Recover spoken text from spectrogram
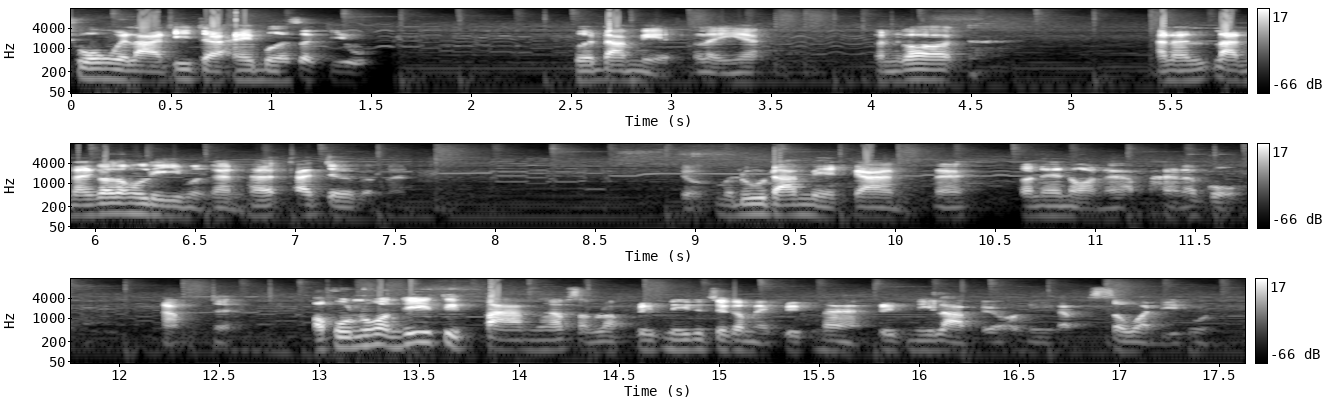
ช่วงเวลาที่จะให้เบิร์ดสกิลเบิร์ดดาเมจอะไรเงี้ย มันก็ อันนั้นร้านนั้นก็ต้องรีเหมือนกัน ถ้าถ้าเจอแบบนั้น เดี๋ยวมาดูดาเมจกันนะก็แน่นอนนะครับฮานาโกะนำเนี่ยขอบคุณทุกคนที่ติดตามนะครับสำหรับคลิปนี้เจอกันใหม่คลิปหน้า คลิปนี้ลาไปเท่านี้ครับ สวัสดีทุกคน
